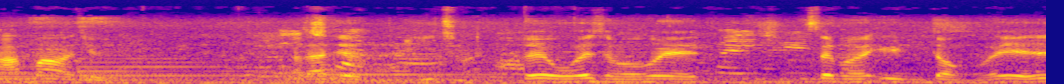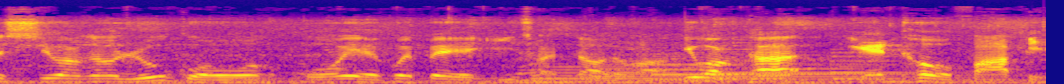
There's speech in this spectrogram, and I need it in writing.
阿妈就有，他就遗传，所以我为什么会这么运动？我也是希望说，如果我我也会被遗传到的话，希望他延后发病。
